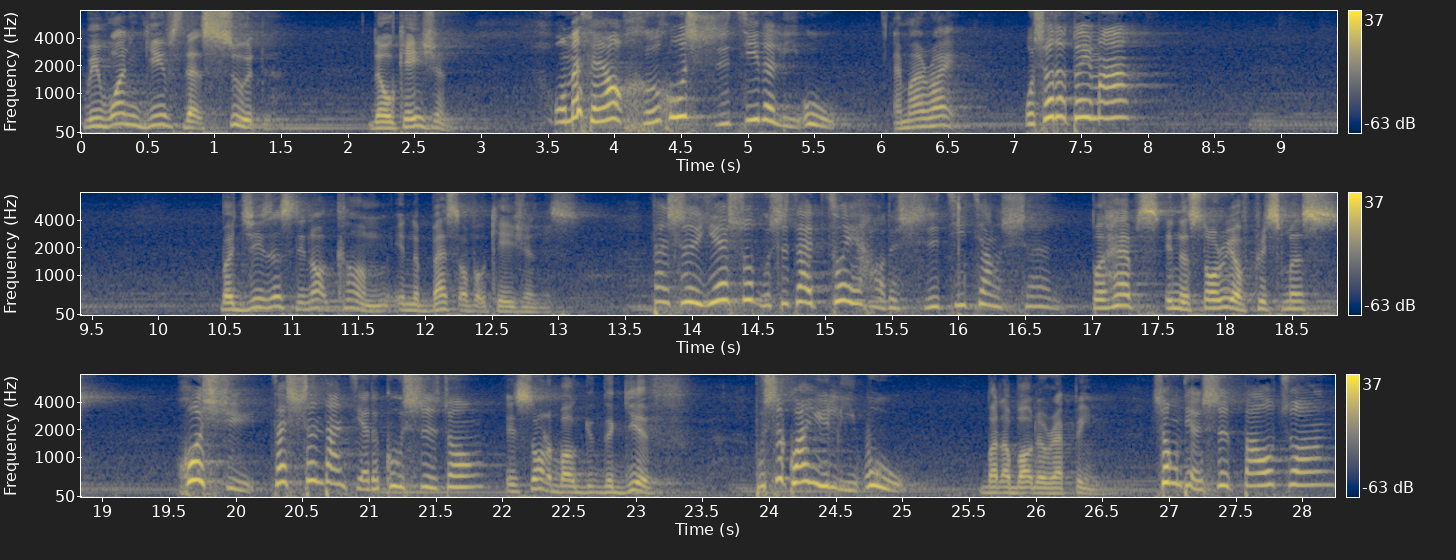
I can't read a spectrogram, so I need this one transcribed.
We want gifts that suit the occasion. 我们想要合乎时机的礼物。 Am I right? 我说的对吗？ But Jesus did not come in the best of occasions. 但是耶稣不是在最好的时机降生。 Perhaps in the story of Christmas, 或许在圣诞节的故事中， it's not about the gift, 不是关于礼物， but about the wrapping. 重点是包装。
